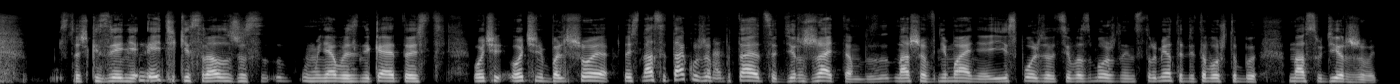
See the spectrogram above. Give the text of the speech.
с точки зрения этики сразу же у меня возникает, то есть очень, очень большое, то есть нас и так уже да. пытаются держать там наше внимание и использовать всевозможные инструменты для того, чтобы нас удерживать.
